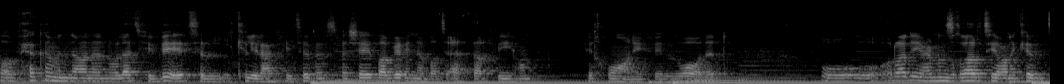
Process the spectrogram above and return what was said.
هو بحكم ان أنا انولدت في بيت الكل يلعب فيه تنس فشيء طبيعي إنه بتأثر فيهم. في إخواني في الوالد. ورادي يعني من صغرتي أنا كنت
